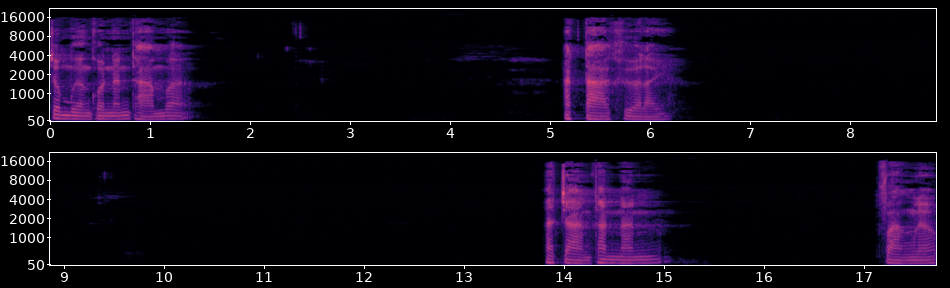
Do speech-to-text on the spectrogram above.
เจ้าเมืองคนนั้นถามว่า อัตตาคืออะไร อาจารย์ท่านนั้น ฟังแล้ว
